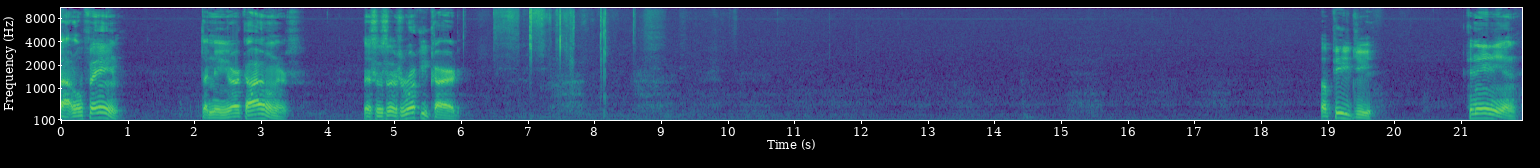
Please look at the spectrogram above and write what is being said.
Pat LaFontaine, the New York Islanders. This is his rookie card. O-Pee-Chee. Canadian.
